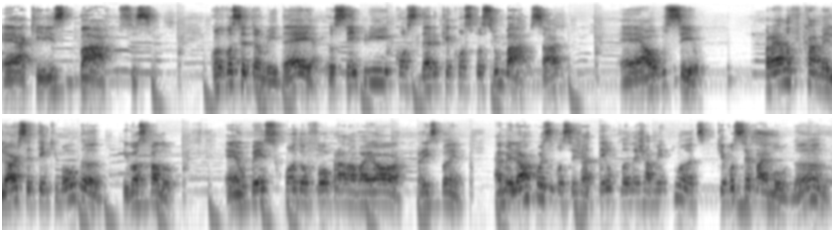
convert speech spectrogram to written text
é aqueles barros, assim. Quando você tem uma ideia, eu sempre considero que é como se fosse um barro, sabe? É algo seu. Para ela ficar melhor, você tem que ir moldando. Igual você falou. É, eu penso quando eu for para Nova York, para Espanha. A melhor coisa é você já ter um planejamento antes, porque você vai moldando,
